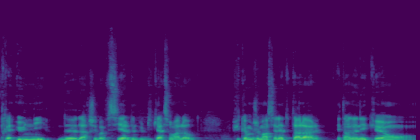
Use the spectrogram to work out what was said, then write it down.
très uni d'archives officielles d'une publication à l'autre. Puis, comme je mentionnais tout à l'heure, étant donné qu'on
